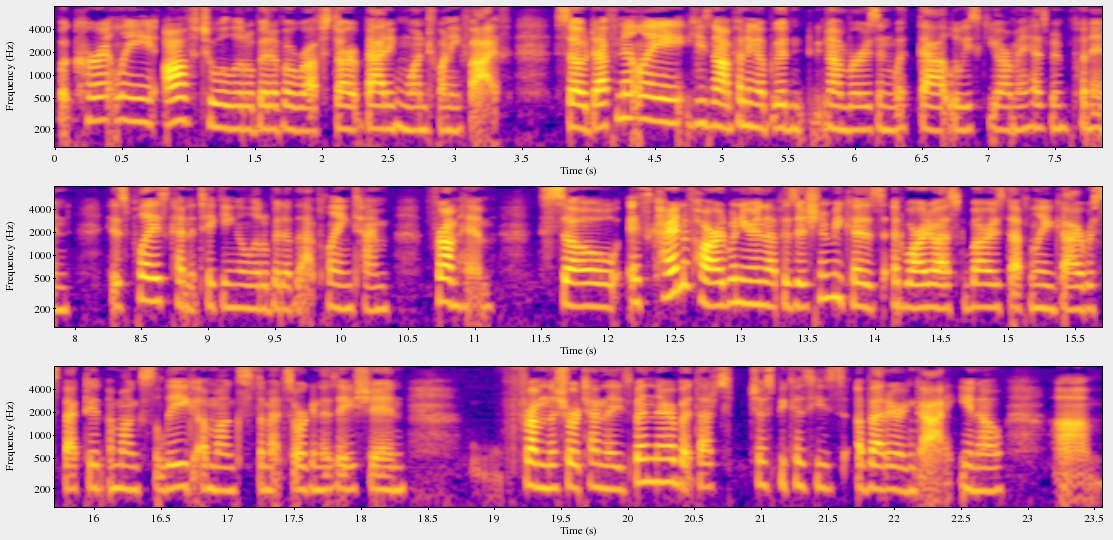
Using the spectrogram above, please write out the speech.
But currently off to a little bit of a rough start, batting 125. So definitely he's not putting up good numbers, and with that, Luis Guillorme has been put in his place, kind of taking a little bit of that playing time from him. So it's kind of hard when you're in that position because Eduardo Escobar is definitely a guy respected amongst the league, amongst the Mets organization, from the short time that he's been there, but that's just because he's a veteran guy, you know. Um,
